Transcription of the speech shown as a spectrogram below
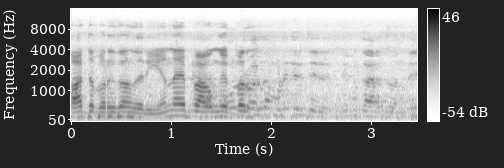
பார்த்த பிறகு தான் தெரியும். ஏன்னா இப்போ அவங்க இப்போ வந்து.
